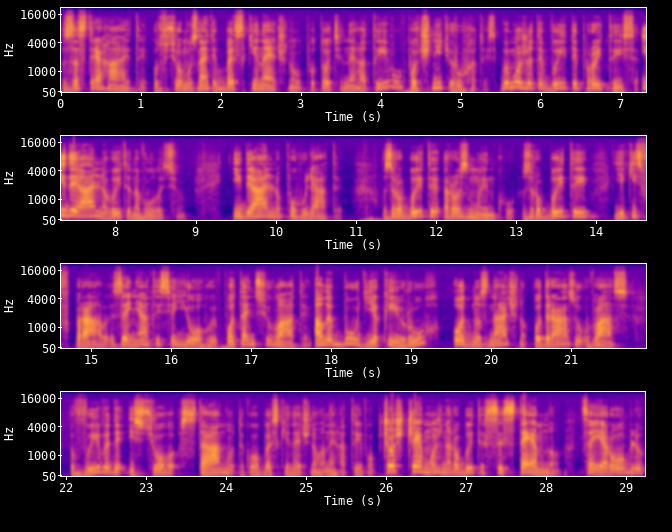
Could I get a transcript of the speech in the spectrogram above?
застрягаєте от в цьому, знаєте, безкінечному потоці негативу, почніть рухатись. Ви можете вийти пройтися. Ідеально вийти на вулицю, ідеально погуляти. Зробити розминку, зробити якісь вправи, зайнятися йогою, потанцювати. Але будь-який рух однозначно одразу вас виведе із цього стану такого безкінечного негативу. Що ще можна робити системно? Це я роблю,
